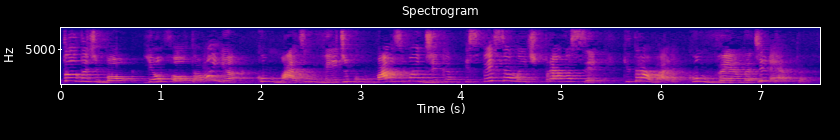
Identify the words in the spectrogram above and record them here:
Tudo de bom e eu volto amanhã com mais um vídeo, com mais uma dica, especialmente para você que trabalha com venda direta.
